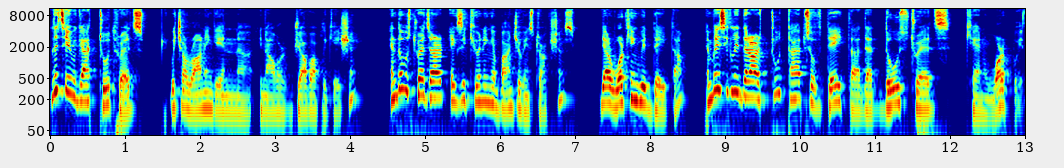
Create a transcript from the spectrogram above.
let's say we got two threads which are running in, uh, in our Java application. And those threads are executing a bunch of instructions. They are working with data. And basically there are two types of data that those threads can work with.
